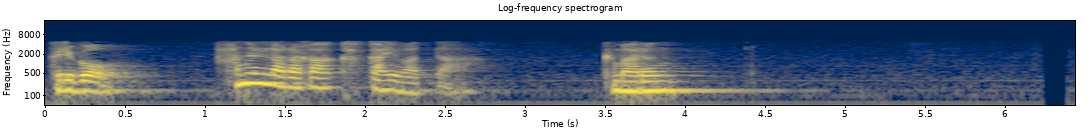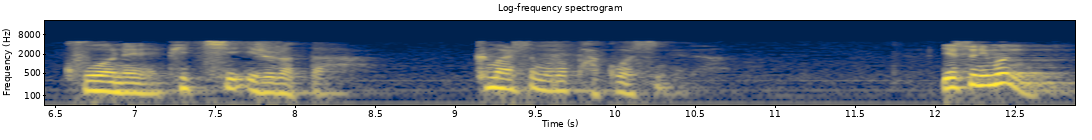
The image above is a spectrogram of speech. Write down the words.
그리고 하늘나라가 가까이 왔다. 그 말은 구원의 빛이 이르렀다. 그 말씀으로 바꾸었습니다. 예수님은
